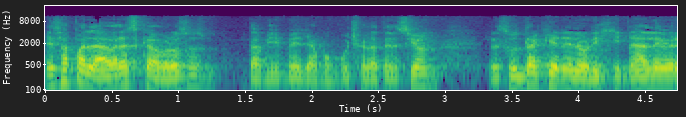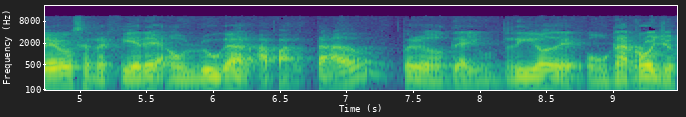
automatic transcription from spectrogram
Esa palabra escabroso también me llamó mucho la atención. Resulta que en el original hebreo se refiere a un lugar apartado, pero donde hay un río o un arroyo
